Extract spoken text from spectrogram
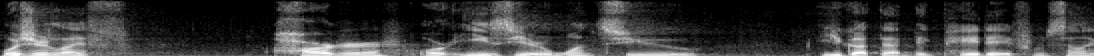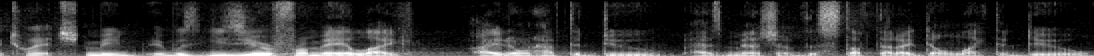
Was your life harder or easier once you you got that big payday from selling Twitch? I mean, it was easier from a like I don't have to do as much of the stuff that I don't like to do.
